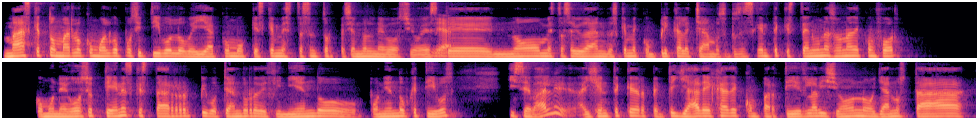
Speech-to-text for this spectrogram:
más que tomarlo como algo positivo, lo veía como que es que me estás entorpeciendo el negocio, es que no me estás ayudando, es que me complica la chamba. Pues es gente que está en una zona de confort como negocio tienes que estar pivoteando, redefiniendo, poniendo objetivos y se vale. Hay gente que de repente ya deja de compartir la visión o ya no está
